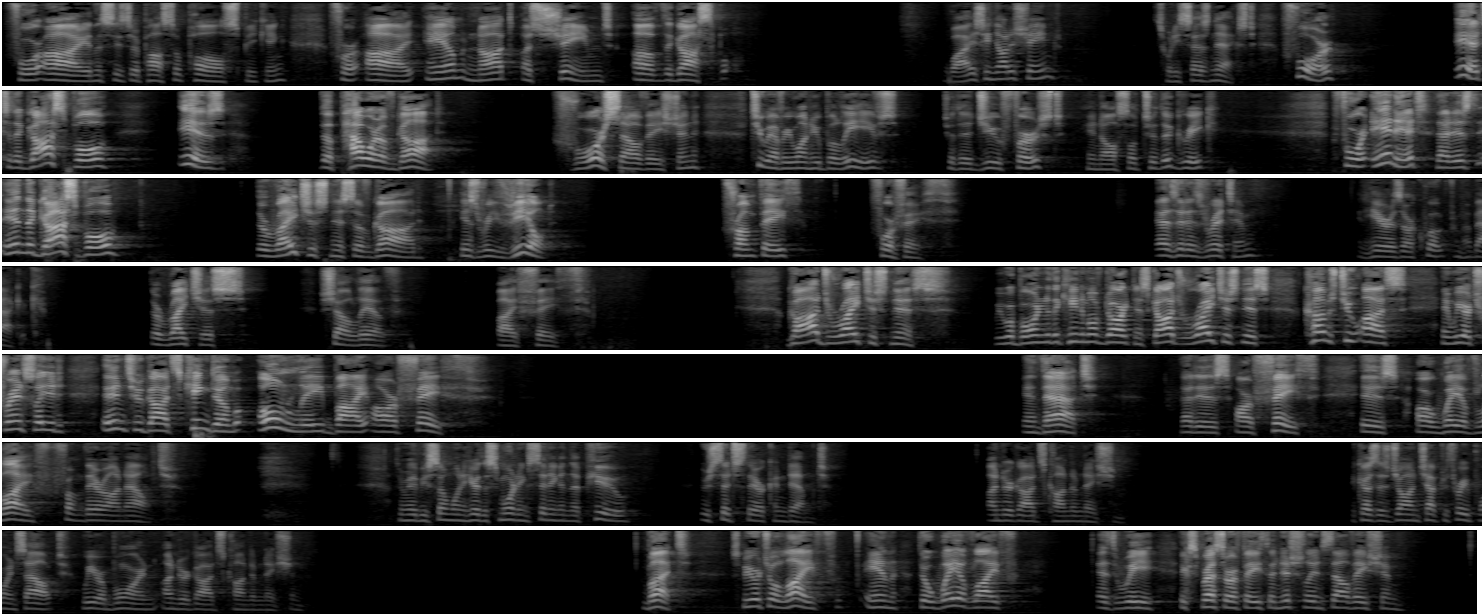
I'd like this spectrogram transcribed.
"For I, and this is the apostle Paul speaking, for I am not ashamed of the gospel." Why is he not ashamed? That's what he says next. For it, the gospel, is the power of God for salvation to everyone who believes, to the Jew first, and also to the Greek. For in it, that is, in the gospel, the righteousness of God is revealed from faith for faith. As it is written, And here is our quote from Habakkuk The righteous shall live by faith. God's righteousness, we were born into the kingdom of darkness. God's righteousness comes to us, and we are translated into God's kingdom only by our faith. And that, that is, our faith, is our way of life from there on out. There may be someone here this morning sitting in the pew who sits there condemned, under God's condemnation. Because as John chapter 3 points out, we are born under God's condemnation. But spiritual life and the way of life as we express our faith initially in salvation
